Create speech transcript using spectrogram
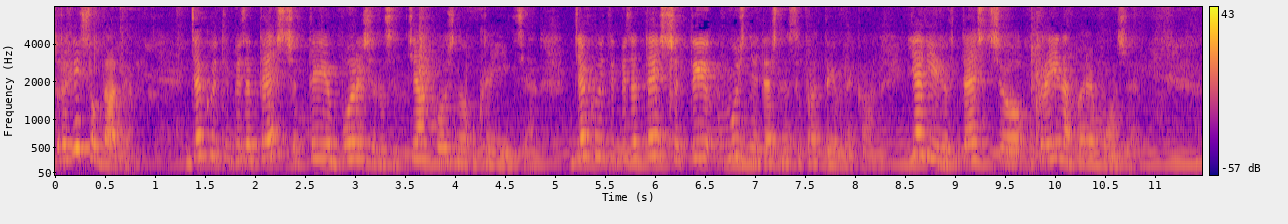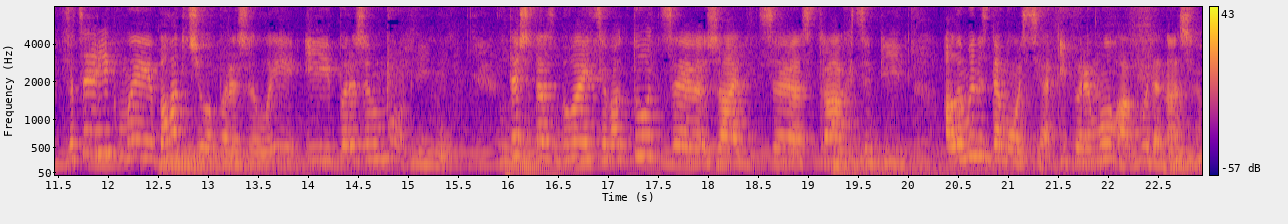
Дорогий солдати, дякую тобі за те, що ти борешся за життя кожного українця. Дякую тобі за те, що ти мужньо йдеш на супротивника. Я вірю в те, що Україна переможе. За цей рік ми багато чого пережили і переживемо війну. Те, що зараз відбувається в АТО, це жаль, це страх, це біль. Але ми не здамося, і перемога буде наша.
